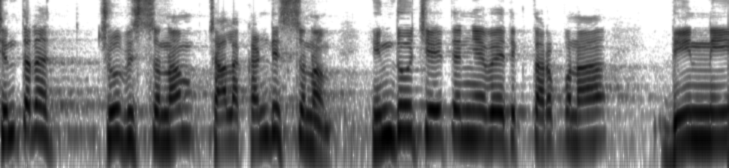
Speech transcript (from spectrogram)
చింతన చూపిస్తున్నాం చాలా ఖండిస్తున్నాం. హిందూ చైతన్య వేదిక తరపున దీన్ని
